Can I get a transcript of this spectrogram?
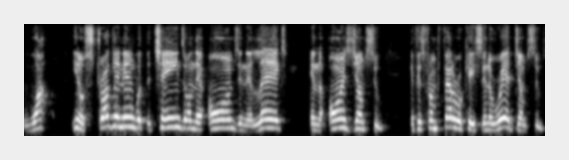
you know struggling in with the chains on their arms and their legs in the orange jumpsuit. If it's from federal cases in the red jumpsuits,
